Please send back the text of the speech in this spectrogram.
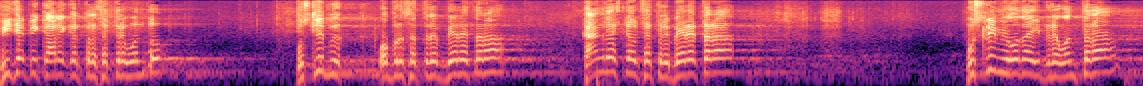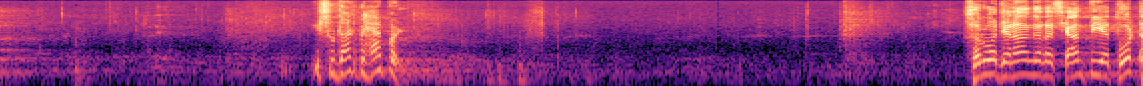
ಬಿಜೆಪಿ ಕಾರ್ಯಕರ್ತರ ಸತ್ರೆ ಒಂದು, ಮುಸ್ಲಿಂ ಒಬ್ಬರು ಸತ್ರೆ ಬೇರೆ ತರ, ಕಾಂಗ್ರೆಸ್ನವ್ರ ಸತ್ರೆ ಬೇರೆ ತರ, ಮುಸ್ಲಿಂ ಯೋಧ ಇದ್ರೆ ಒಂಥರ it should not be happen ಸರ್ವ ಜನಾಂಗದ ಶಾಂತಿಯ ತೋಟ.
